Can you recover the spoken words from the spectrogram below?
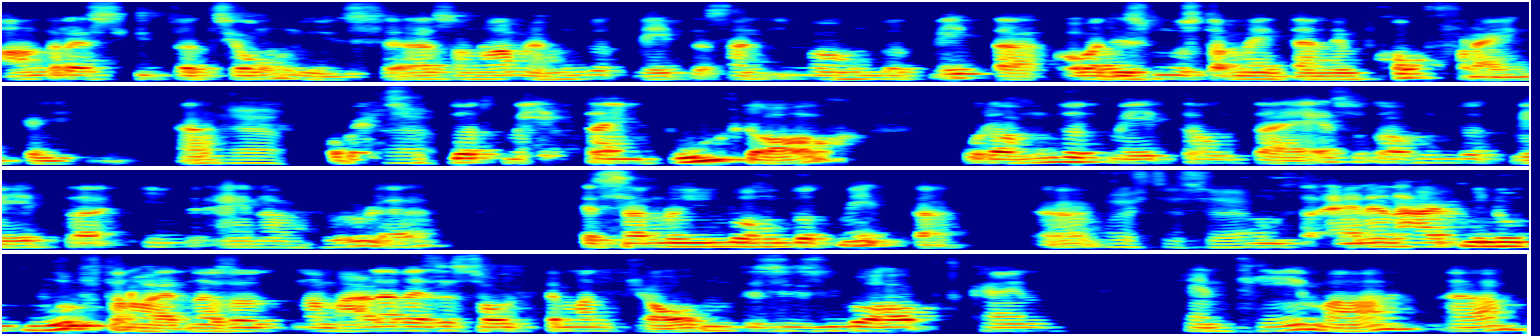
andere Situation ist. Ja. Also nur 100 Meter sind immer 100 Meter, aber das muss dann mal in deinem Kopf reinkriegen. Ja. Ja, Ob jetzt ja. 100 Meter im Pooltauch oder 100 Meter unter Eis oder 100 Meter in einer Höhle, es sind nur immer 100 Meter. Ja. Richtig, ja. Und eineinhalb Minuten Luft anhalten. Also normalerweise sollte man glauben, das ist überhaupt kein, kein Thema. Ja.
